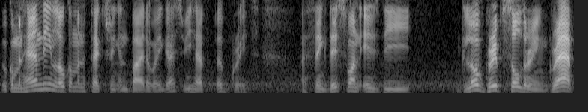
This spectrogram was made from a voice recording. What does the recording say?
will come in handy in local manufacturing. And by the way, guys, we have upgrades. I think this one is the glove grip soldering. Grab,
